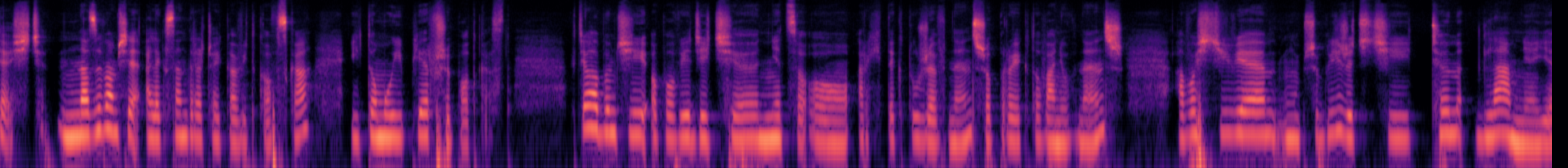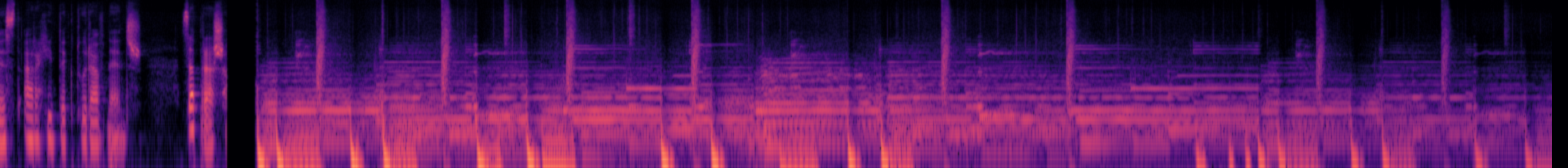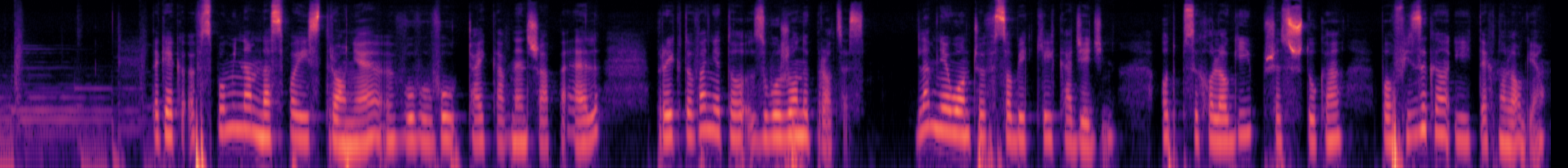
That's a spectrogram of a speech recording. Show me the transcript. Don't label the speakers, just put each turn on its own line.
Cześć, nazywam się Aleksandra Czajka-Witkowska i to mój pierwszy podcast. Chciałabym Ci opowiedzieć e, nieco o architekturze wnętrz, o projektowaniu wnętrz, a właściwie mm, przybliżyć Ci, czym dla mnie jest architektura wnętrz. Zapraszam. Tak jak wspominam na swojej stronie www.czajkawnętrza.pl, projektowanie to złożony proces. Dla mnie łączy w sobie kilka dziedzin, od psychologii przez sztukę po fizykę i technologię.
